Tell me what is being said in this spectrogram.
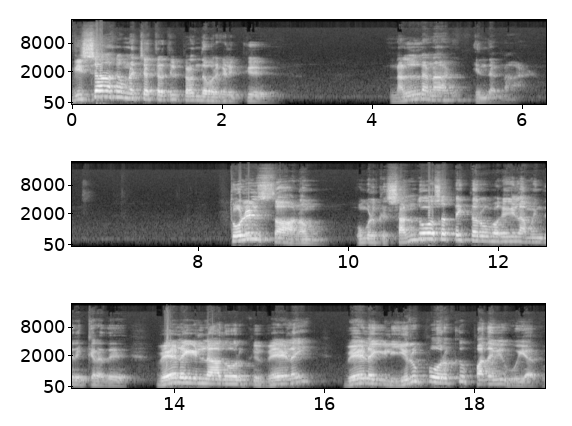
விசாகம் நட்சத்திரத்தில் பிறந்தவர்களுக்கு நல்ல நாள் இந்த நாள். தொழில் ஸ்தானம் உங்களுக்கு சந்தோஷத்தை தரும் வகையில் அமைந்திருக்கிறது. வேலை இல்லாதோருக்கு வேலை வேலையில் இருப்போருக்கு பதவி உயர்வு.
